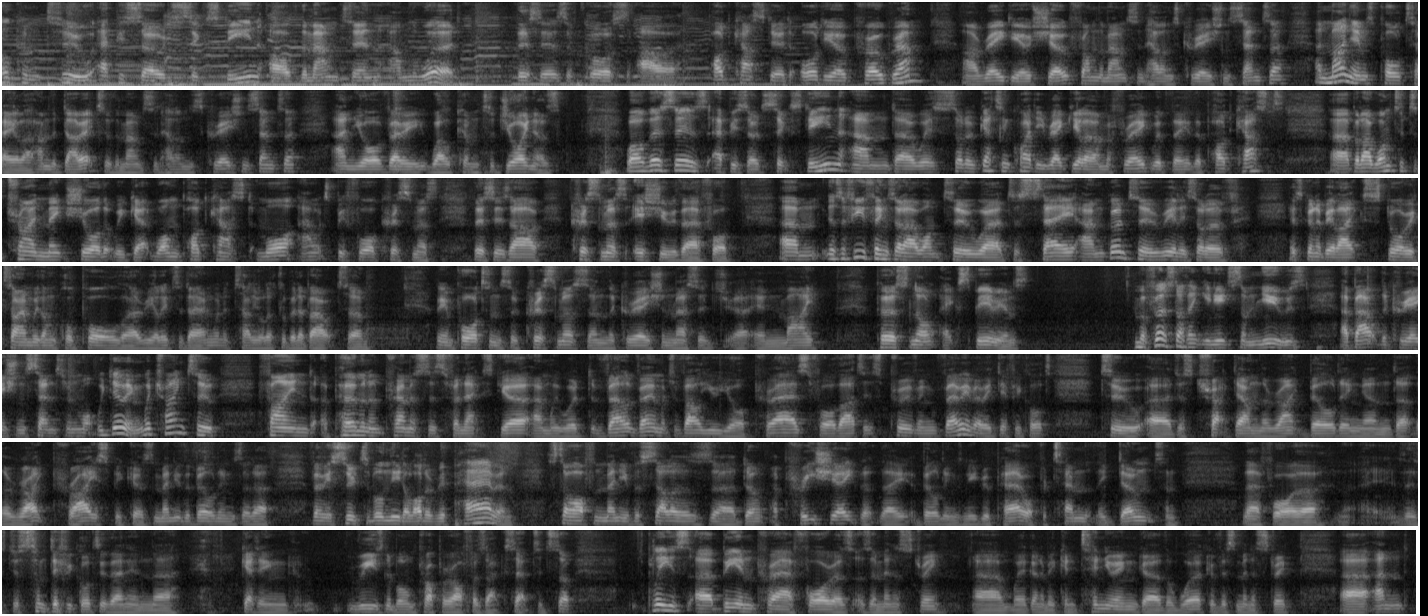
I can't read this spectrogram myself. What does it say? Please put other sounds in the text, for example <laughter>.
welcome to episode 16 of The Mountain and the Word. This is, of course, our podcasted audio program, our radio show from the Mount St. Helens Creation Centre. And my name's Paul Taylor. I'm the director of the Mount St. Helens Creation Centre, and you're very welcome to join us. Well, this is episode 16, and uh, we're sort of getting quite irregular, I'm afraid, with the, the podcasts. Uh, but I wanted to try and make sure that we get one podcast more out before Christmas. This is our Christmas issue, therefore. Um, there's a few things that I want to uh, to say. I'm going to really sort of. It's going to be like story time with Uncle Paul, uh, really, today. I'm going to tell you a little bit about um, the importance of Christmas and the creation message uh, in my personal experience. But first, I think you need some news about the Creation Centre and what we're doing. We're trying to find a permanent premises for next year, and we would very much value your prayers for that. It's proving very, very difficult to uh, just track down the right building and uh, the right price because many of the buildings that are very suitable need a lot of repair, and so often many of the sellers uh, don't appreciate that they buildings need repair or pretend that they don't, and Therefore, uh, there's just some <laughs> difficulty then in uh, getting reasonable and proper offers accepted. So please uh, be in prayer for us as a ministry. Um, we're going to be continuing uh, the work of this ministry. Uh, and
